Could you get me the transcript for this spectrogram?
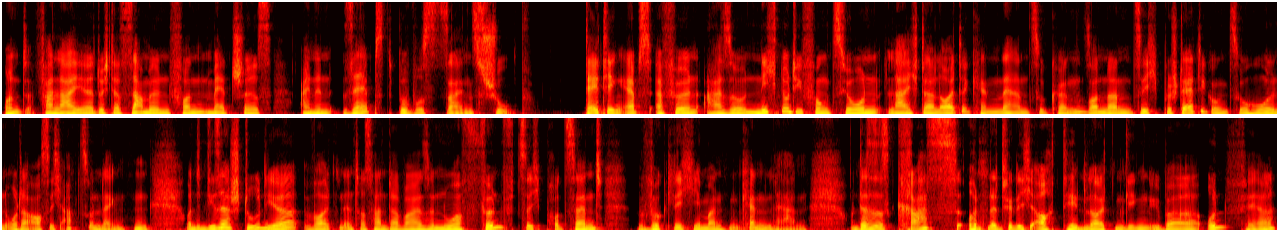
und verleihe durch das Sammeln von Matches einen Selbstbewusstseinsschub. Dating-Apps erfüllen also nicht nur die Funktion, leichter Leute kennenlernen zu können, sondern sich Bestätigung zu holen oder auch sich abzulenken. Und in dieser Studie wollten interessanterweise nur 50 Prozent wirklich jemanden kennenlernen. Und das ist krass und natürlich auch den Leuten gegenüber unfair,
